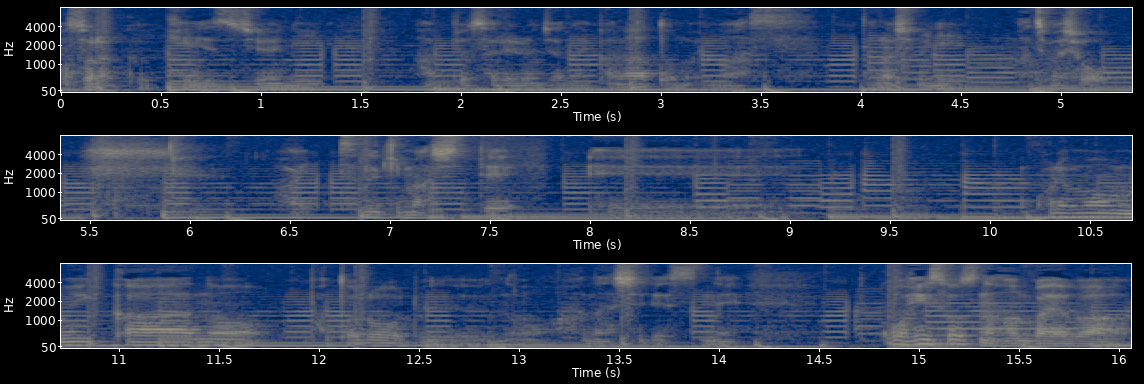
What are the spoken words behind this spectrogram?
おそらく近日中に発表されるんじゃないかなと思います。楽しみに待ちましょう、はい、続きまして、えー、これも6日のパトロールの話ですね。コーヒーソースの販売は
